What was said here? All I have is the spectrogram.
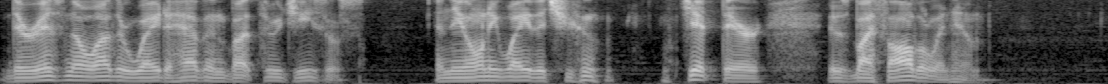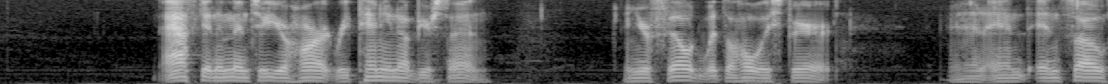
There is no other way to heaven but through Jesus. And the only way that you get there is by following him. Asking him into your heart, repenting of your sin and you're filled with the Holy Spirit. And and and so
